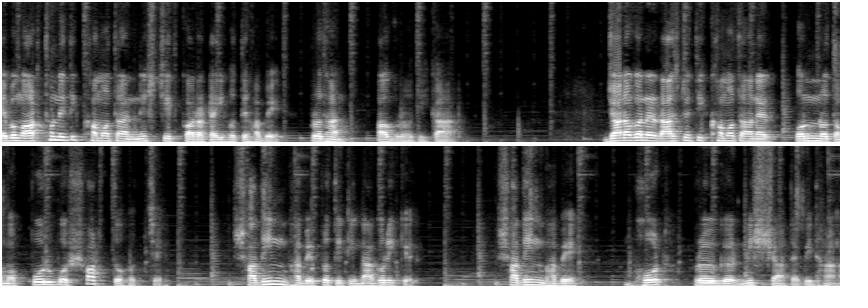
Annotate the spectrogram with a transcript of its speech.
এবং অর্থনৈতিক ক্ষমতা নিশ্চিত করাটাই হতে হবে প্রধান অগ্রাধিকার। জনগণের রাজনৈতিক ক্ষমতায়নের অন্যতম পূর্ব শর্ত হচ্ছে স্বাধীনভাবে প্রতিটি নাগরিকের স্বাধীনভাবে ভোট প্রয়োগের নিশ্চয়তা বিধান।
